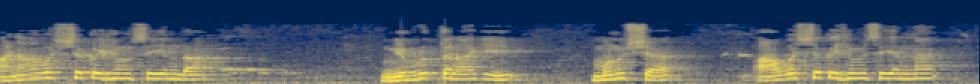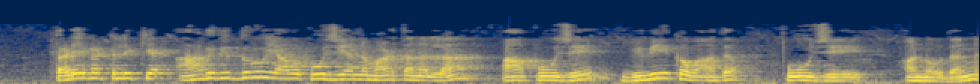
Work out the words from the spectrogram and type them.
ಅನಾವಶ್ಯಕ ಹಿಂಸೆಯಿಂದ ನಿವೃತ್ತನಾಗಿ ಮನುಷ್ಯ ಅವಶ್ಯಕ ಹಿಂಸೆಯನ್ನ ತಡೆಗಟ್ಟಲಿಕ್ಕೆ ಆಗದಿದ್ದರೂ ಯಾವ ಪೂಜೆಯನ್ನು ಮಾಡ್ತಾನಲ್ಲ, ಆ ಪೂಜೆ ವಿವೇಕವಾದ ಪೂಜೆ ಅನ್ನೋದನ್ನ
